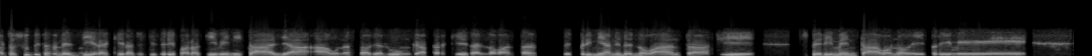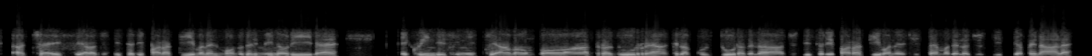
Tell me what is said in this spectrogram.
Parto subito nel dire che la giustizia riparativa in Italia ha una storia lunga perché dai 90, primi anni del 90 si sperimentavano i primi accessi alla giustizia riparativa nel mondo del minorile e quindi si iniziava un po' a tradurre anche la cultura della giustizia riparativa nel sistema della giustizia penale.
